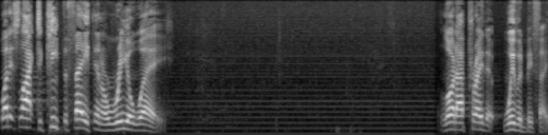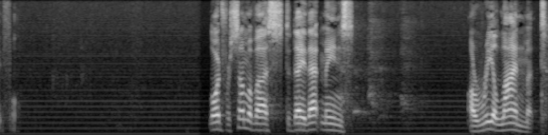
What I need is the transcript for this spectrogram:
what it's like to keep the faith in a real way. Lord, I pray that we would be faithful. Lord, for some of us today, that means a realignment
